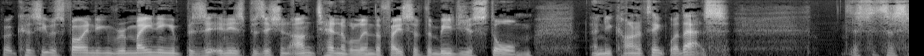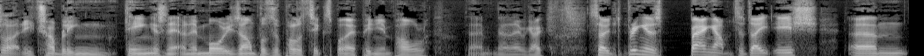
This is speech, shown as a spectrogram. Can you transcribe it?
but because he was finding remaining in, posi- in his position untenable in the face of the media storm. And you kind of think, well, that's this is a slightly troubling thing, isn't it? And then more examples of politics by opinion poll. Um, there we go. So to bring us bang up to date ish, um,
